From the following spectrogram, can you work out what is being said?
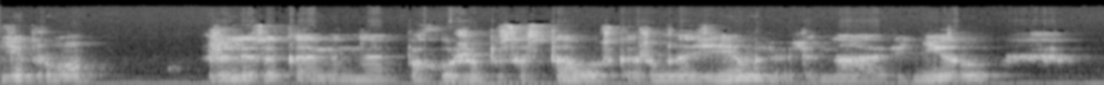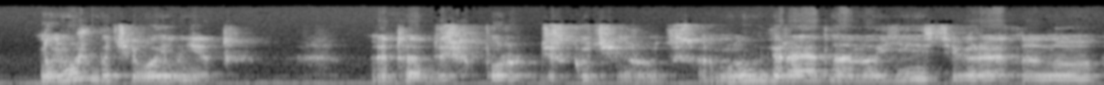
ядро, железокаменное, похожее по составу, скажем, на Землю или на Венеру, но, может быть, его и нет. Это до сих пор дискутируется. Ну, вероятно, оно есть, и, вероятно, оно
